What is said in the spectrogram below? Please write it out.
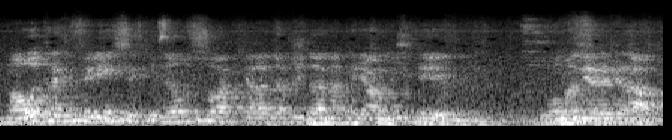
uma outra referência que não só aquela da vida material que teve, de uma maneira geral.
